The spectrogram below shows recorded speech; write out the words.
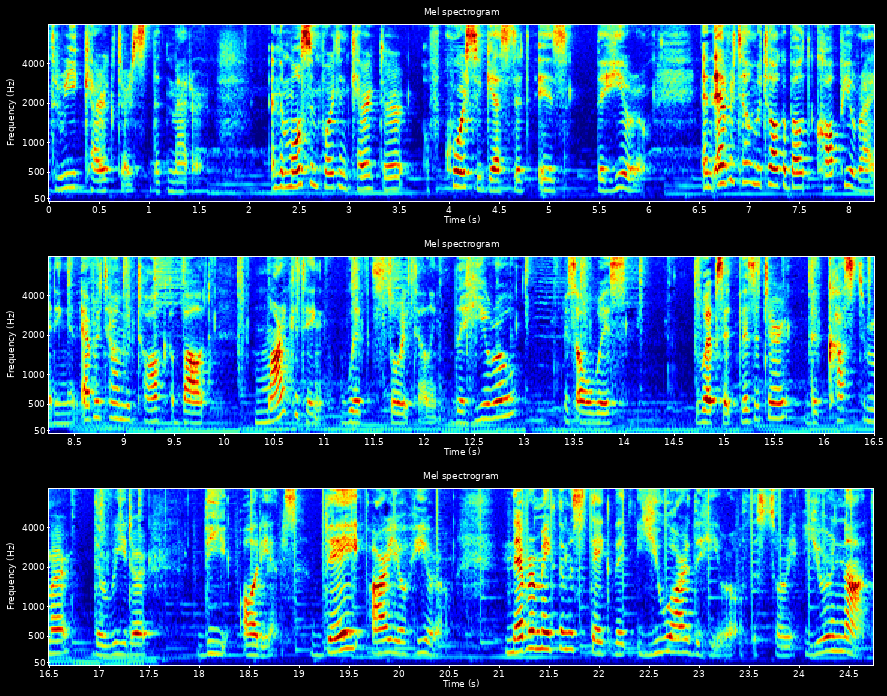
three characters that matter. And the most important character, of course, you guessed it, is the hero. And every time we talk about copywriting and every time we talk about marketing with storytelling, the hero is always the website visitor, the customer, the reader, the audience. They are your hero. Never make the mistake that you are the hero of the story. You're not.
